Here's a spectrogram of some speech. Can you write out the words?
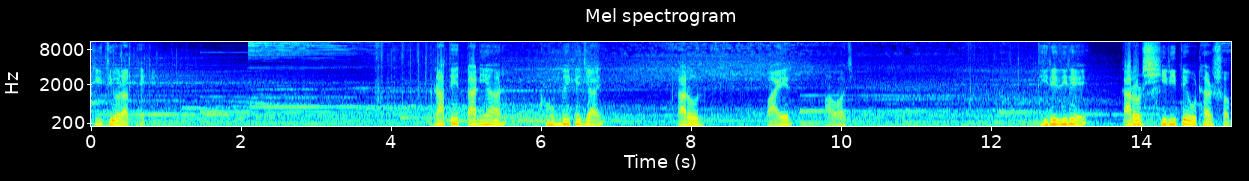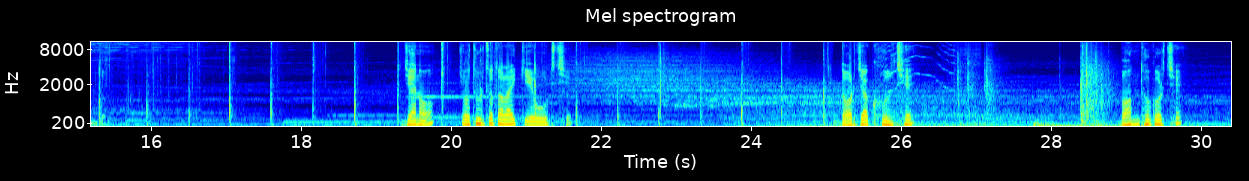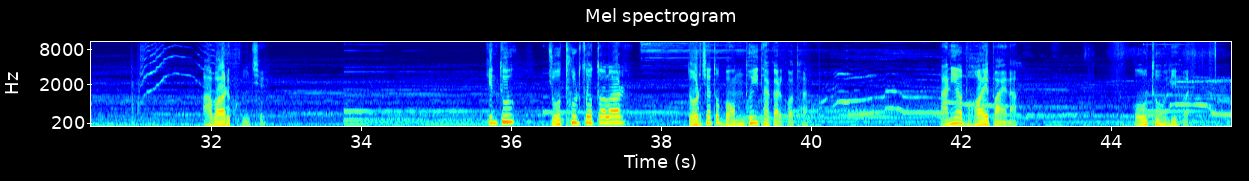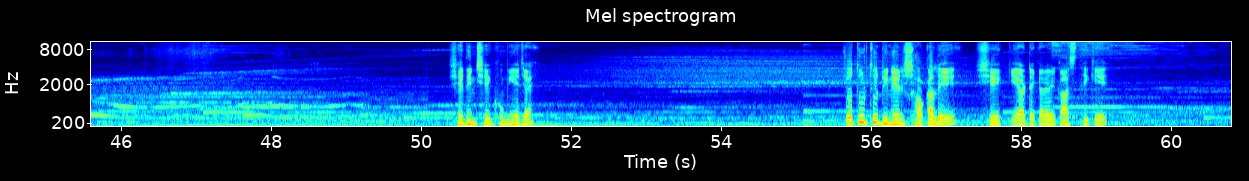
তৃতীয় রাত থেকে। রাতে তানিয়ার ঘুম ভেঙে যায় কারোর পায়ের আওয়াজে। ধীরে ধীরে কারোর সিঁড়িতে ওঠার শব্দ। যেন চতুর্থ তলায় কেউ উঠছে। দরজা খুলছে। বন্ধ করছে। আবার খুলছে। কিন্তু চতুর্থ তলার দরজা তো বন্ধই থাকার কথা। তানিয়া ভয় পায় না। কৌতূহলী হয়। সেদিন সে ঘুমিয়ে যায়। চতুর্থ দিনের সকালে সে কেয়ারটেকারের কাছ থেকে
